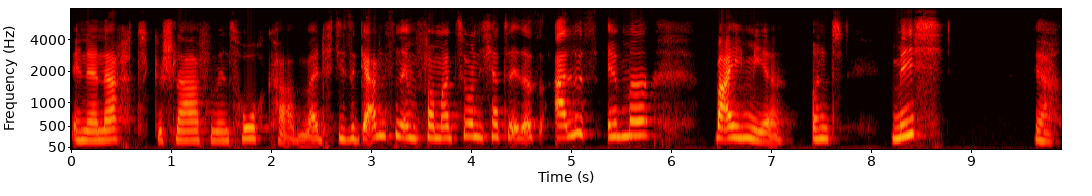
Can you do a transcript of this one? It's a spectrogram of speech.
in der Nacht geschlafen, wenn es hochkam, weil ich diese ganzen Informationen, ich hatte das alles immer bei mir. Und mich, ja,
